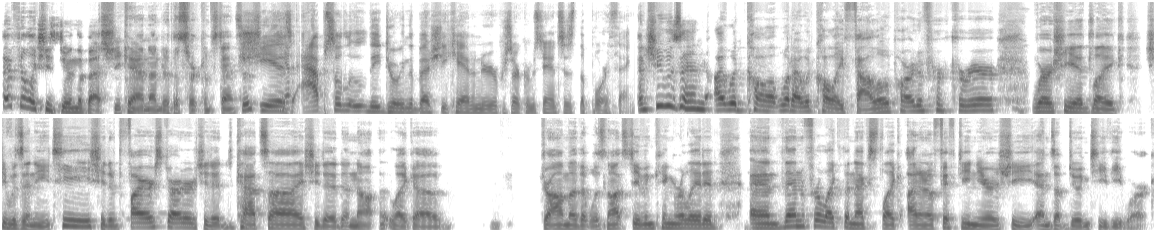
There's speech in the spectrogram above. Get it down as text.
I feel like she's doing the best she can under the circumstances. She is yep. absolutely doing the best she can under her circumstances, the poor thing. And she was in, I would call what I would call a fallow part of her career, where she had like, she was in ET, she did Firestarter, she did Cat's Eye, she did a not like a drama that was not Stephen King related. And then for like the next, like, I don't know, 15 years, she ends up doing TV work.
